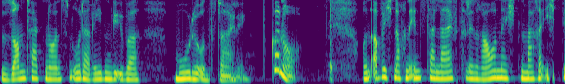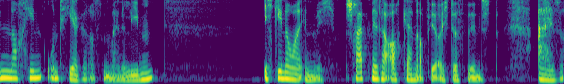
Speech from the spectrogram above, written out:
Sonntag 19 Uhr, da reden wir über Mode und Styling. Genau. Und ob ich noch ein Insta-Live zu den Rauhnächten mache, ich bin noch hin und her gerissen, meine Lieben. Ich gehe nochmal in mich. Schreibt mir da auch gerne, ob ihr euch das wünscht. Also,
